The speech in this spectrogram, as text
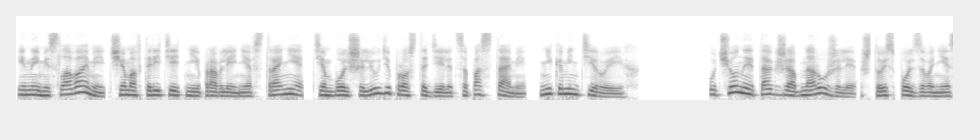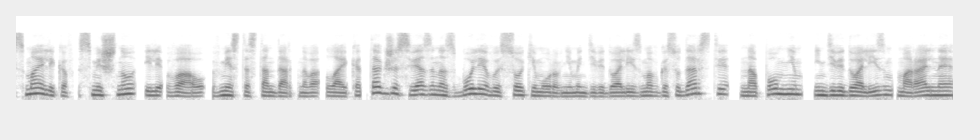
Иными словами, чем авторитетнее правление в стране, тем больше люди просто делятся постами, не комментируя их. Ученые также обнаружили, что использование смайликов «смешно» или «вау» вместо стандартного «лайка» также связано с более высоким уровнем индивидуализма в государстве. Напомним, индивидуализм – моральное,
